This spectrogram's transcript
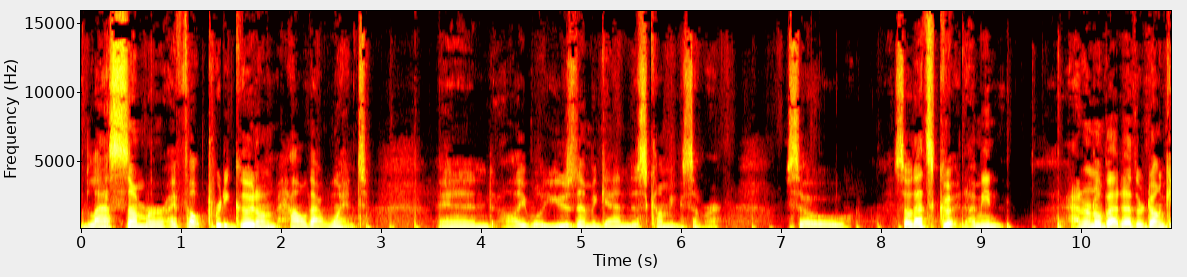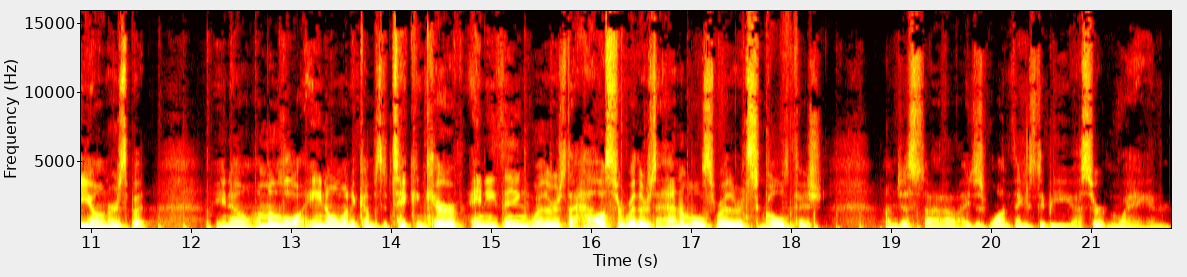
last summer, I felt pretty good on how that went. And I will use them again this coming summer. So, so that's good. I mean, I don't know about other donkey owners, but you know, I'm a little anal when it comes to taking care of anything, whether it's the house or whether it's animals, whether it's goldfish. I'm just uh, I just want things to be a certain way, and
